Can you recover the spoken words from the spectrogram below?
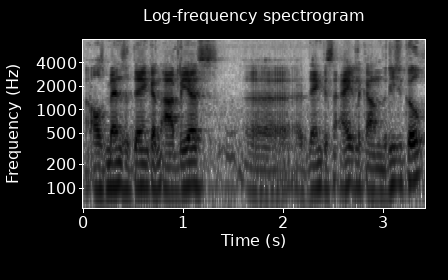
als mensen denken aan ABS, denken ze eigenlijk aan het risico.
